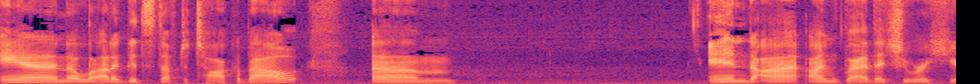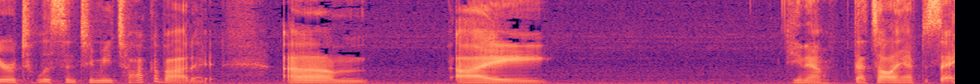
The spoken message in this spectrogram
and a lot of good stuff to talk about. Um, and I, I'm glad that you were here to listen to me talk about it. Um, I, you know, that's all I have to say.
